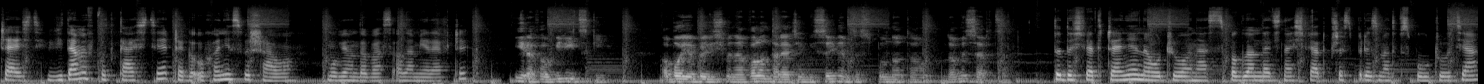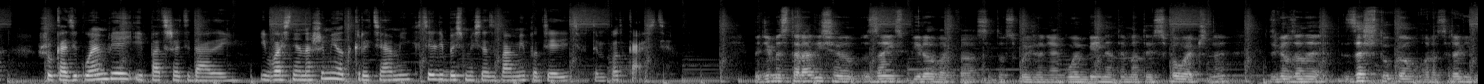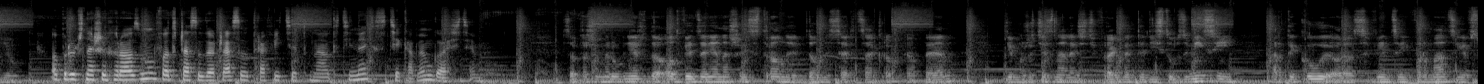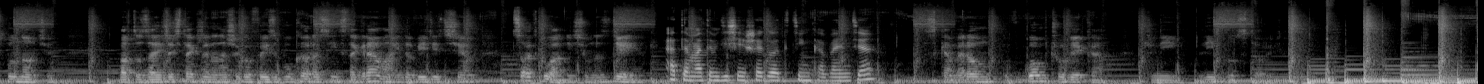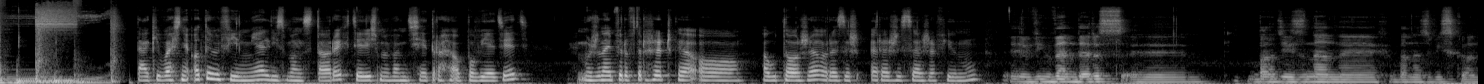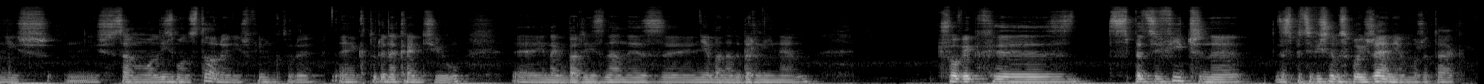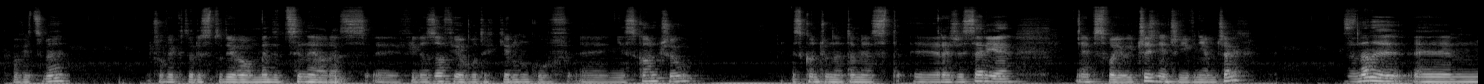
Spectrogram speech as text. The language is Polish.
Cześć, witamy w podcaście Czego ucho nie słyszało. Mówią do Was Ola Mielewczyk i Rafał Bilicki. Oboje byliśmy na wolontariacie misyjnym ze wspólnotą Domy Serca. To doświadczenie nauczyło nas spoglądać na świat przez pryzmat współczucia, szukać głębiej i patrzeć dalej. I właśnie naszymi odkryciami chcielibyśmy się z Wami podzielić w tym podcaście. Będziemy starali się zainspirować Was do spojrzenia głębiej na tematy społeczne związane ze sztuką oraz religią. Oprócz naszych rozmów, od czasu do czasu traficie tu na odcinek z ciekawym gościem. Zapraszamy również do odwiedzenia naszej strony domyserca.pl, gdzie możecie znaleźć fragmenty listów z misji, artykuły oraz więcej informacji o wspólnocie. Warto zajrzeć także na naszego Facebooka oraz Instagrama i dowiedzieć się, co aktualnie się u nas dzieje. A tematem dzisiejszego odcinka będzie z kamerą w głąb człowieka, czyli Lisbon Story. Tak, i właśnie o tym filmie Lisbon Story chcieliśmy Wam dzisiaj trochę opowiedzieć. Może najpierw troszeczkę o autorze, o reżyserze filmu. Y, Wim Wenders, yy, bardziej znany chyba nazwisko niż, niż samo Lisbon Story, niż film, który, yy, który nakręcił. E, jednak bardziej znany z Nieba nad Berlinem. Człowiek e, specyficzny, ze specyficznym spojrzeniem, może tak powiedzmy. Człowiek, który studiował medycynę oraz e, filozofię, obu tych kierunków nie skończył. Skończył natomiast reżyserię w swojej ojczyźnie, czyli w Niemczech. Znany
